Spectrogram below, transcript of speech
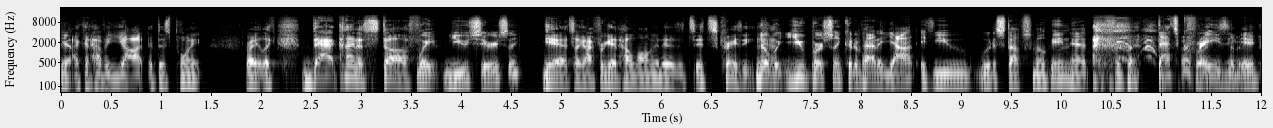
Yeah. I could have a yacht at this point, right? Like that kind of stuff. Wait, you seriously? Yeah, it's like I forget how long it is. It's it's crazy. No, Yeah. but you personally could have had a yacht if you would have stopped smoking. At that's crazy, dude.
